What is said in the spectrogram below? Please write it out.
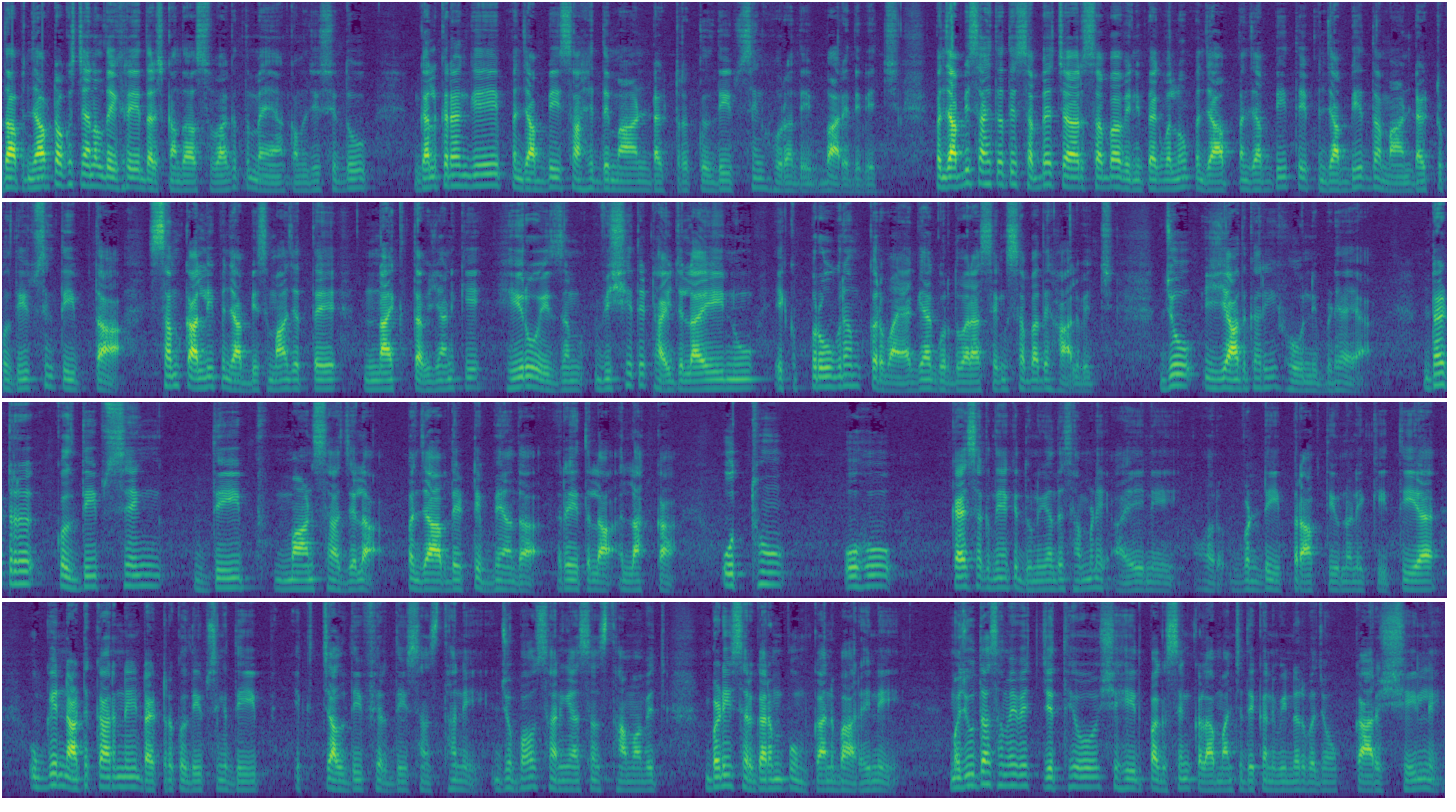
ਦਾ Punjab talks channel ਦੇਖ ਰਹੇ ਦਰਸ਼ਕਾਂ ਦਾ ਸਵਾਗਤ। ਮੈਂ ਹਾਂ ਕਮਲਜੀਤ ਸਿੱਧੂ। ਗੱਲ ਕਰਾਂਗੇ ਪੰਜਾਬੀ ਸਾਹਿਤ ਦੇ ਮਾਣ ਡਾਕਟਰ ਕੁਲਦੀਪ ਸਿੰਘ ਹੋਰਾਂ ਦੇ ਬਾਰੇ ਦੇ ਵਿੱਚ। ਪੰਜਾਬੀ ਸਾਹਿਤ ਅਤੇ ਸੱਭਿਆਚਾਰ ਸਭਾ ਵਿਨੀਪੈਗ ਵੱਲੋਂ ਪੰਜਾਬ ਪੰਜਾਬੀ ਤੇ ਪੰਜਾਬੀਅਤ ਦਾ ਮਾਣ ਡਾਕਟਰ ਕੁਲਦੀਪ ਸਿੰਘ ਦੀਪ ਦਾ ਸਮਕਾਲੀ ਪੰਜਾਬੀ ਸਮਾਜ ਅਤੇ ਨਾਇਕਤਵ ਯਾਨੀ ਕਿ ਹੀਰੋਇਜ਼ਮ ਵਿਸ਼ੇ ਤੇ 28 ਜੁਲਾਈ ਨੂੰ ਇੱਕ ਪ੍ਰੋਗਰਾਮ ਕਰਵਾਇਆ ਗਿਆ ਗੁਰਦੁਆਰਾ ਸਿੰਘ ਸਭਾ ਦੇ ਹਾਲ ਵਿੱਚ, ਜੋ ਯਾਦਗਾਰੀ ਹੋ ਨਿਬੜਿਆ ਆ। ਡਾਕਟਰ ਕੁਲਦੀਪ ਸਿੰਘ ਦੀਪ ਮਾਨਸਾ ਜ਼ਿਲ੍ਹਾ ਪੰਜਾਬ ਦੇ ਟਿੱਬਿਆਂ ਦਾ ਰੇਤਲਾ ਇਲਾਕਾ। ਉੱਥੋਂ ਉਹ ਕਹਿ ਸਕਦੇ ਹਾਂ ਕਿ ਦੁਨੀਆ ਦੇ ਸਾਹਮਣੇ ਆਏ ਨੇ ਔਰ ਵੱਡੀ ਪ੍ਰਾਪਤੀ ਉਹਨਾਂ ਨੇ ਕੀਤੀ ਹੈ। ਉੱਗੇ ਨਾਟਕਕਾਰ ਨੇ ਡਾਕਟਰ ਕੁਲਦੀਪ ਸਿੰਘ ਦੀਪ ਇੱਕ ਚਲਦੀ ਫਿਰਦੀ ਸੰਸਥਾ ਨੇ, ਜੋ ਬਹੁਤ ਸਾਰੀਆਂ ਸੰਸਥਾਵਾਂ ਵਿੱਚ ਬੜੀ ਸਰਗਰਮ ਭੂਮਿਕਾ ਨਿਭਾ ਰਹੇ ਨੇ। ਮੌਜੂਦਾ ਸਮੇਂ ਵਿੱਚ ਜਿੱਥੇ ਉਹ ਸ਼ਹੀਦ ਭਗਤ ਸਿੰਘ ਕਲਾ ਮੰਚ ਦੇ ਕਨਵੀਨਰ ਵਜੋਂ ਕਾਰਜਸ਼ੀਲ ਨੇ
